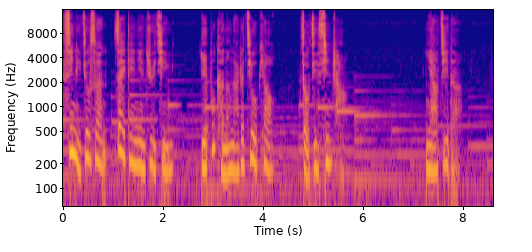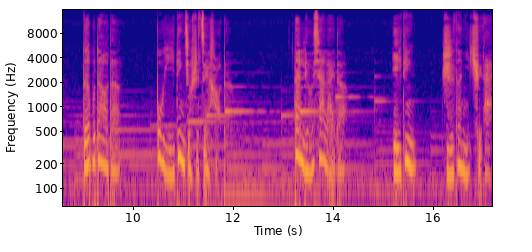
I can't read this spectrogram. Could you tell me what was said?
心里就算再惦念剧情，也不可能拿着旧票走进新场。你要记得，得不到的不一定就是最好的，但留下来的一定值得你去爱。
